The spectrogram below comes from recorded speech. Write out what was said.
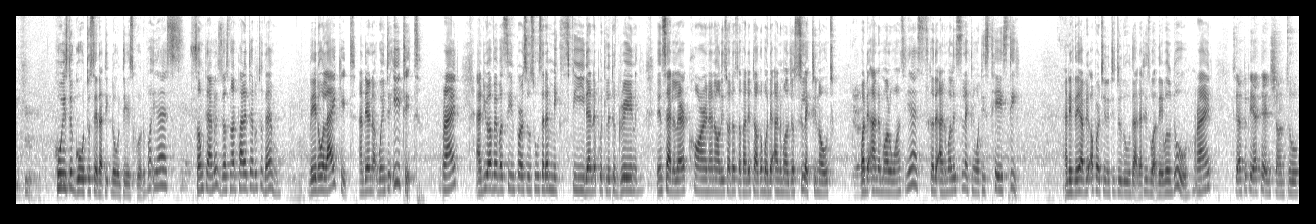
Who is the goat to say that it don't taste good? But yes, sometimes it's just not palatable to them. They don't like it, and they're not going to eat it right? And you have ever seen persons who said they mix feed and they put little grain inside like corn and all this other stuff and they talk about the animal just selecting out yeah. what the animal wants? Yes, because the animal is selecting what is tasty. And if they have the opportunity to do that, that is what they will do, right? So you have to pay attention to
